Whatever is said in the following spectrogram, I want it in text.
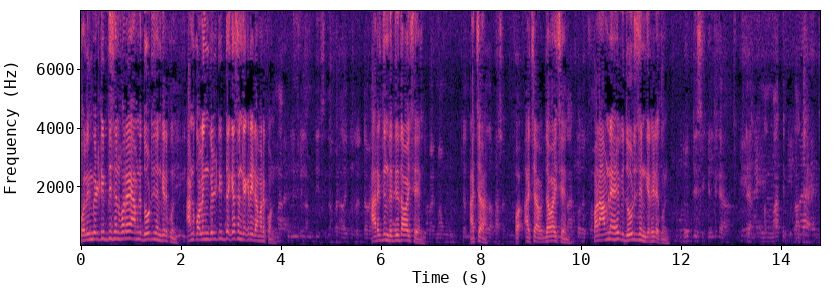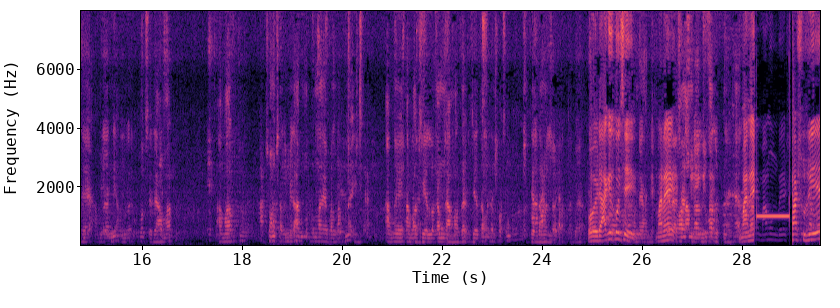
কলিং বেল টিপ দিছেন পরে আপনি দৌড় দিছেন কেরকম? আপনি কলিং বেল টিপ দিয়ে গেছেন কেকরে আমার কোন? আরেকজন রেদি দেওয়াইছেন? আচ্ছা আচ্ছা দেওয়াইছেন। পরে আপনি হেবি দৌড় দিছেন কেটে দেখুন দুধ দিয়েছি কিন্তু আমার মা কিন্তু জানে যে আমরা আমরা বলছে যে আমার আমার সংসার মিলে আগুন আগুন লাগাই পারলাম নাই আমি আমার যে লোক আমি আমাদের যে দামের পছন্দ না, যে দামের ওই আগে কইছে মানে নাই হ্যাঁ। মানে শাশুড়িয়ে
